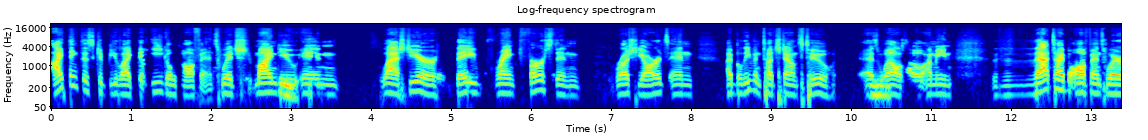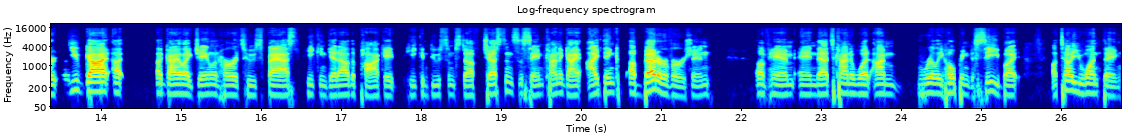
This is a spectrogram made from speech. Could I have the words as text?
I think this could be like the Eagles offense, which, mind you, hmm. in last year, they ranked first in rush yards and I believe in touchdowns too, as hmm. well. So, I mean, that type of offense where you've got a, a guy like Jalen Hurts who's fast, he can get out of the pocket, he can do some stuff. Justin's the same kind of guy. I think a better version of him, and that's kind of what I'm really hoping to see. But I'll tell you one thing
